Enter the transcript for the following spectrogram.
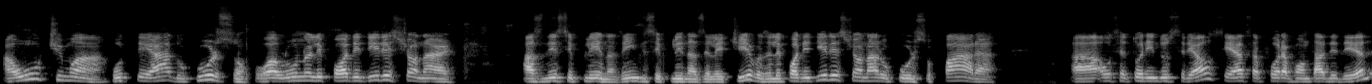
A última UTA do curso, o aluno ele pode direcionar as disciplinas em disciplinas eletivas, ele pode direcionar o curso para o setor industrial, se essa for a vontade dele,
